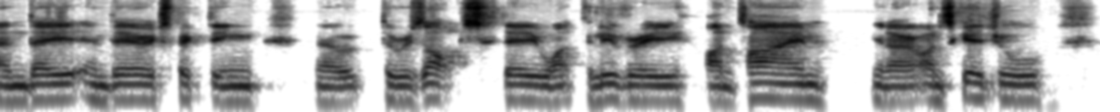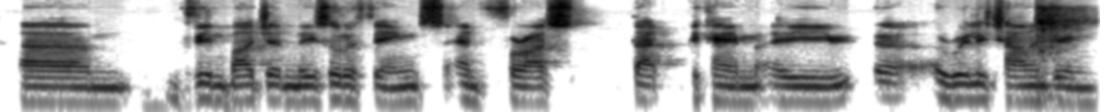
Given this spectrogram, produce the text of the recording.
and they and they're expecting you know the results. They want delivery on time, you know, on schedule, um, within budget, and these sort of things. And for us, that became a a really challenging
